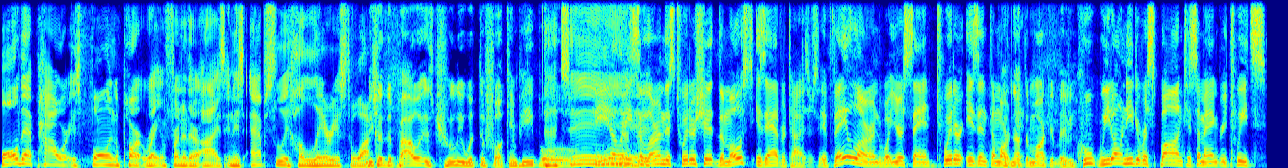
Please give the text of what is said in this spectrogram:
all that power is falling apart right in front of their eyes and is absolutely hilarious to watch. because the power is truly with the fucking people. that's it. And you know who needs to learn this Twitter shit the most is advertisers. If they learned what you're saying, Twitter isn't the It's market. not the market, baby. Who we don't need to respond to some angry tweets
